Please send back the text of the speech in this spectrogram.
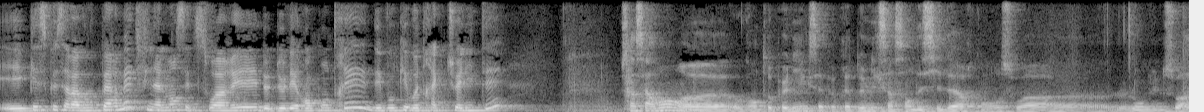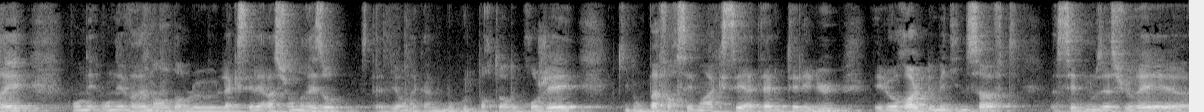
Et qu'est-ce que ça va vous permettre finalement cette soirée de, les rencontrer, d'évoquer votre actualité? Sincèrement, au grand opening, c'est à peu près 2500 décideurs qu'on reçoit le long d'une soirée on est, vraiment dans l'accélération de réseau. C'est-à-dire, on a quand même beaucoup de porteurs de projets qui n'ont pas forcément accès à tel ou tel élu. Et le rôle de Made in Soft, c'est de nous assurer euh,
